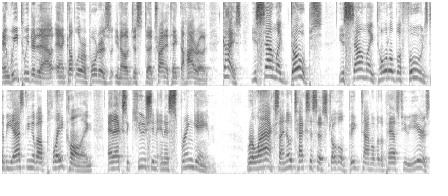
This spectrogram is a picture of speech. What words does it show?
And we tweeted it out, and a couple of reporters, you know, just uh, trying to take the high road. Guys, you sound like dopes. You sound like total buffoons to be asking about play calling and execution in a spring game. Relax. I know Texas has struggled big time over the past few years,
